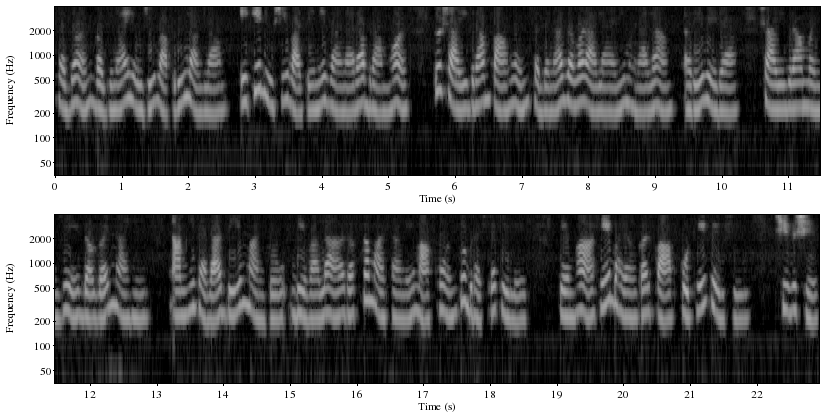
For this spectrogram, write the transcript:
सदन वजनाऐवजी वापरू लागला. एके दिवशी वाटेने जाणारा ब्राह्मण तो शाळीग्राम पाहून सदनाजवळ आला आणि म्हणाला अरे वेड्या शाळीग्राम म्हणजे दगड नाही. आम्ही त्याला देव मानतो. देवाला रक्तमासाने माखून तू भ्रष्ट केलेस. तेव्हा हे भयंकर पाप कोठे फेडशील? 气不气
